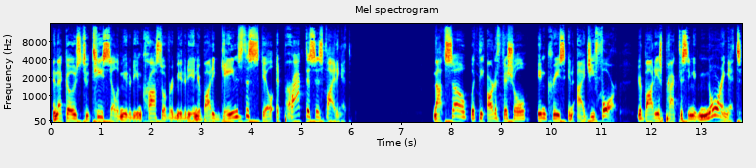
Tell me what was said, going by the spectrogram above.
And that goes to T cell immunity and crossover immunity, and your body gains the skill. It practices fighting it. Not so with the artificial increase in IG4. Your body is practicing ignoring it,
